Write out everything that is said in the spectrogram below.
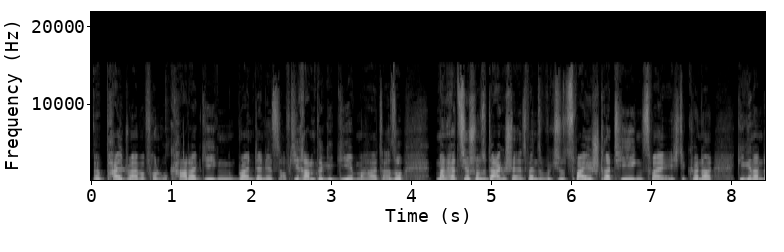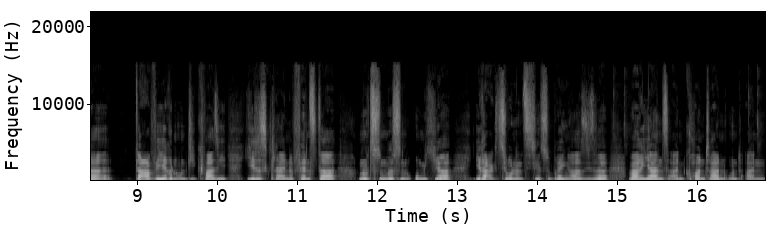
äh, Piledriver von Okada gegen Brian Danielson auf die Rampe gegeben hat. Also man hat es ja schon so dargestellt, als wenn so wirklich so zwei Strategen, zwei echte Könner gegeneinander da wären und die quasi jedes kleine Fenster nutzen müssen, um hier ihre Aktion ins Ziel zu bringen. Also diese Varianz an Kontern und an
